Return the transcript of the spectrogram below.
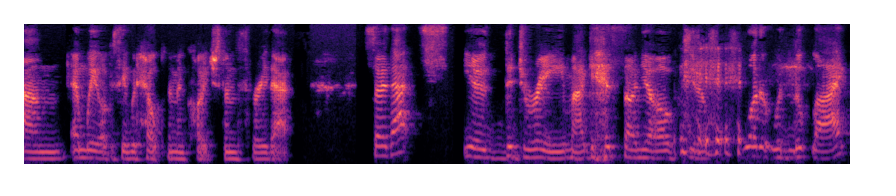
Um, and we obviously would help them and coach them through that. So that's you know the dream, I guess, Sonia, of you know what it would look like.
